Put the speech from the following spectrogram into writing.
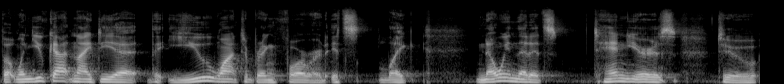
But when you've got an idea that you want to bring forward, it's like knowing that it's 10 years to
